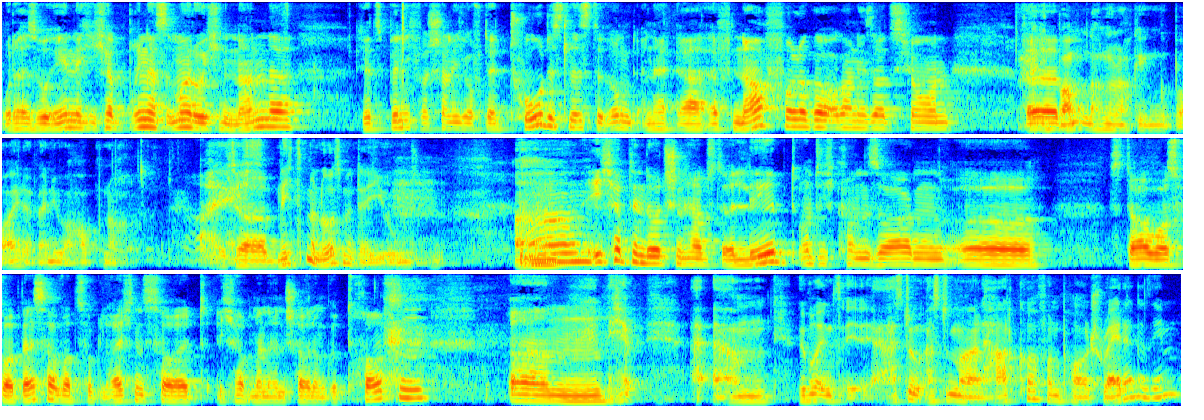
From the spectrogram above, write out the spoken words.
oder so ähnlich. Ich bringe das immer durcheinander. Jetzt bin ich wahrscheinlich auf der Todesliste irgendeiner RF-Nachfolgerorganisation. Die äh, bomben doch nur noch gegen Gebäude, wenn überhaupt noch. Alter. Echt? Nichts mehr los mit der Jugend. Ähm, ich habe den deutschen Herbst erlebt und ich kann sagen, äh, Star Wars war besser, war zur gleichen Zeit. Ich habe meine Entscheidung getroffen. Ähm, ich hab, äh, ähm, übrigens, hast du, hast du mal Hardcore von Paul Schrader gesehen?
